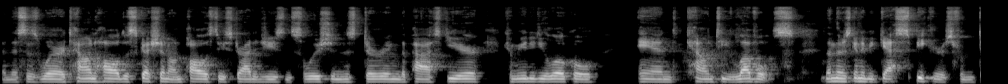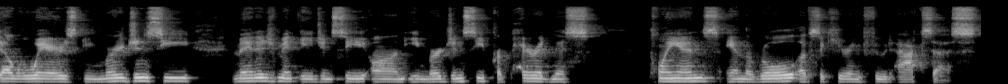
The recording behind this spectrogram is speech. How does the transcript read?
And this is where a town hall discussion on policy strategies and solutions during the past year, community, local, and county levels. Then there's going to be guest speakers from Delaware's Emergency Management Agency on emergency preparedness plans and the role of securing food access.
